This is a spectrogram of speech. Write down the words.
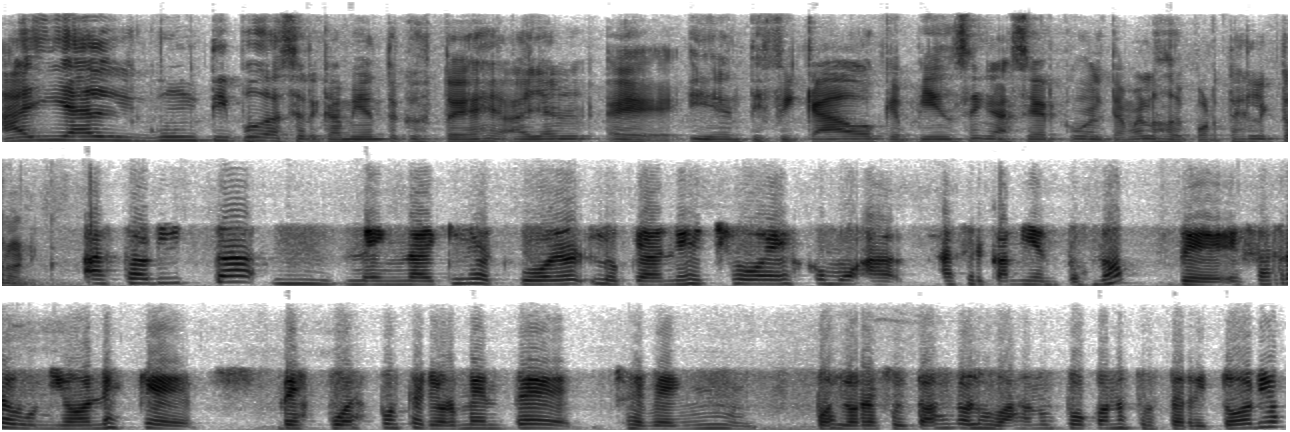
¿Hay algún tipo de acercamiento que ustedes hayan eh, identificado, que piensen hacer con el tema de los deportes electrónicos? Hasta ahorita mm, en Nike Headquarters lo que han hecho es como acercamientos, ¿no? De esas reuniones que después, posteriormente, se ven pues los resultados nos los bajan un poco a nuestros territorios,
